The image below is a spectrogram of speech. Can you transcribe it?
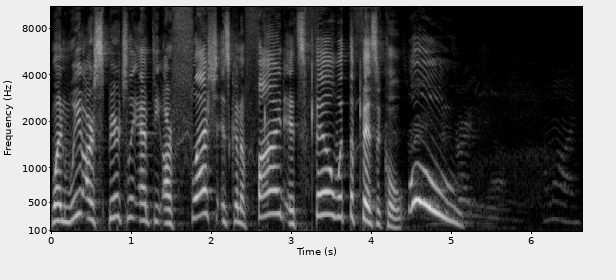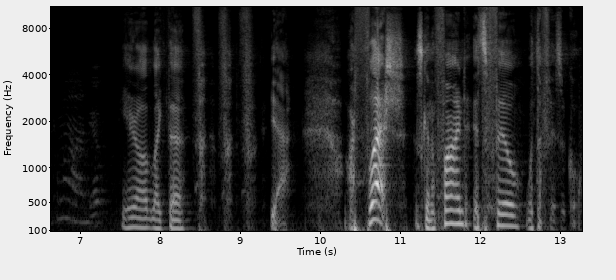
When we are spiritually empty, our flesh is going to find its fill with the physical. Ooh! Come on, come on. You hear like the, yeah. Our flesh is going to find its fill with the physical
